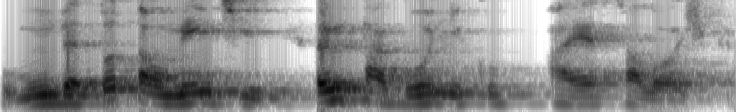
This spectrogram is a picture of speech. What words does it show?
O mundo é totalmente antagônico a essa lógica.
